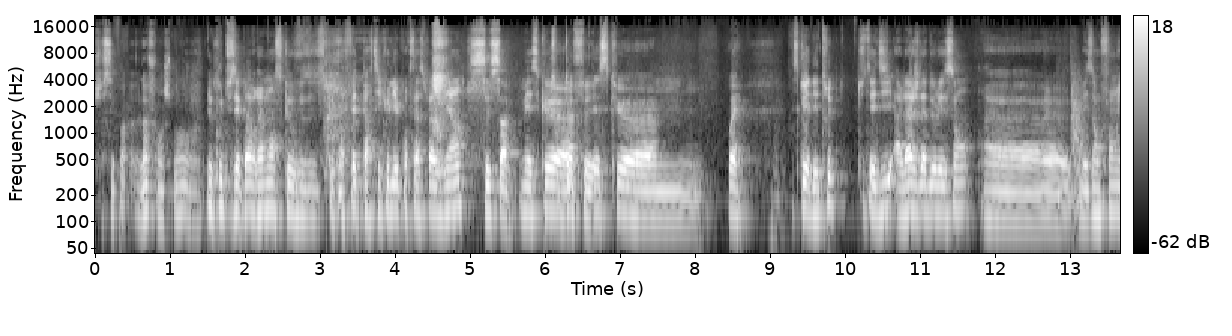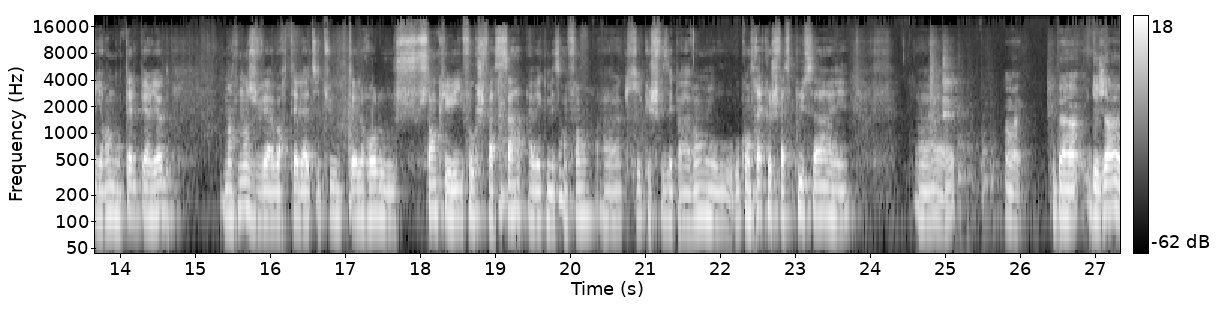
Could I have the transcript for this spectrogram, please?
je sais pas. Là, franchement, euh, Du coup, tu sais pas vraiment ce que vous, ce que t'as fait de particulier pour que ça se passe bien. c'est ça. Mais est-ce que, Tout à euh, fait. est-ce que, euh, Ouais. Est-ce qu'il y a des trucs, tu t'es dit, à l'âge d'adolescent, euh, mes enfants, ils rentrent dans telle période, maintenant je vais avoir telle attitude, tel rôle, où je sens qu'il faut que je fasse ça avec mes enfants, euh, que je faisais pas avant, ou au contraire que je fasse plus ça. Et, Ouais. Ben, déjà,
